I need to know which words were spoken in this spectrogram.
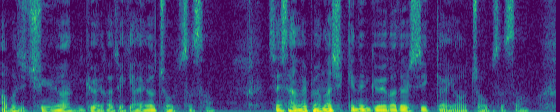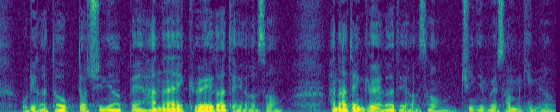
아버지 중요한 교회가 되게 하여 주옵소서. 세상을 변화시키는 교회가 될 수 있게 하여 주옵소서. 우리가 더욱더 주님 앞에 하나의 교회가 되어서 하나된 교회가 되어서 주님을 섬기며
